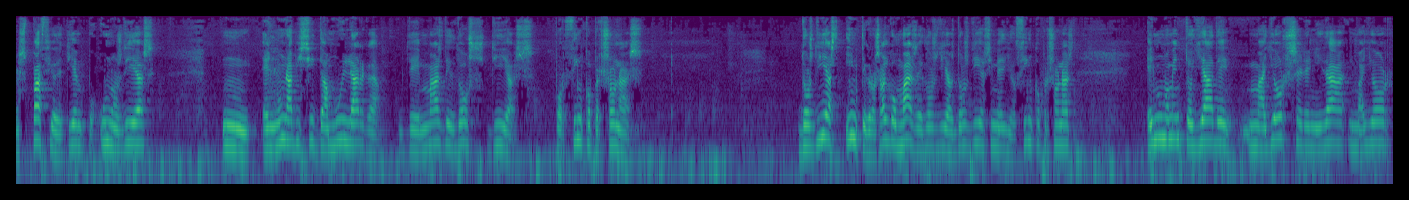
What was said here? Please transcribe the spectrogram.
espacio de tiempo, unos días, mm, en una visita muy larga de más de dos días por cinco personas, dos días íntegros, algo más de dos días, dos días y medio, cinco personas, en un momento ya de mayor serenidad y mayor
